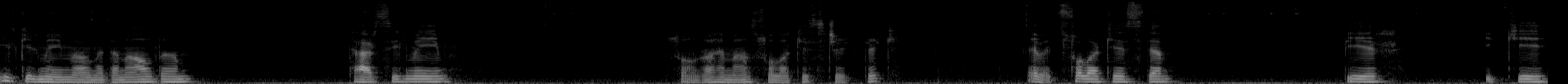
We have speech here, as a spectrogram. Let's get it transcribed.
İlk ilmeğimi örmeden aldım. Ters ilmeğim. Sonra hemen sola kesecektik. Evet sola kestim. 1 2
